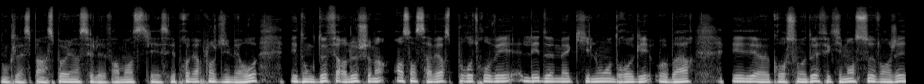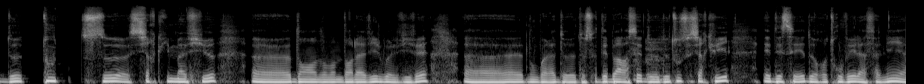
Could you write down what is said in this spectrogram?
Donc là, c'est pas un spoil, hein, c'est le- vraiment les, les premières planches du numéro. Et donc de faire le chemin en sens inverse pour retrouver les deux mecs qui l'ont drogué au bar. Et euh, grosso modo, effectivement, se venger de tout ce circuit mafieux dans, dans, la ville où elle vivait. Donc voilà, de, se débarrasser de, tout ce circuit et d'essayer de retrouver la famille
